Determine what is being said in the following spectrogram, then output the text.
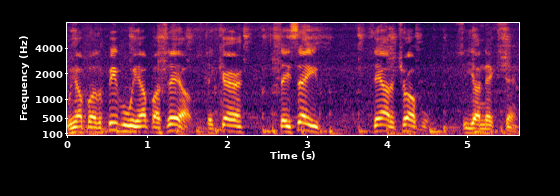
We help other people, we help ourselves. Take care, stay safe, stay out of trouble. See y'all next time.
